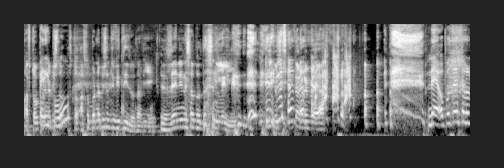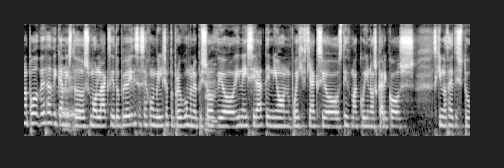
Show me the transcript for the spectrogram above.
αυτό, μπορεί να πεις περίπου. στο, αυτό, αυτό μπορεί να πεις στο DVD του όταν βγει. Δεν είναι σαν τον Dash and Lily. είναι σαν Είναι ακριβέα. ναι, οπότε θέλω να πω, δεν θα δει κανείς το Small Axe, για το οποίο ήδη σας έχουμε μιλήσει από το προηγούμενο επεισόδιο. Είναι η σειρά ταινιών που έχει φτιάξει ο Steve McQueen, ο καρικό σκηνοθέτης του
